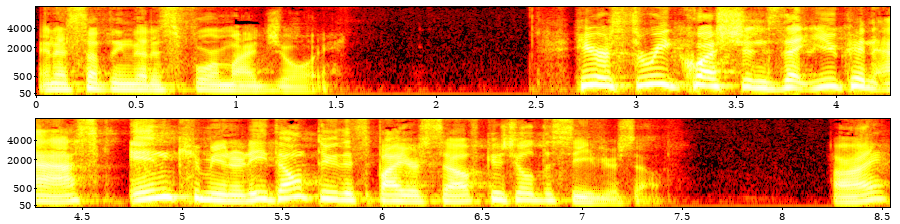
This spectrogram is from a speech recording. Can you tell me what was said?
and as something that is for my joy? Here are three questions that you can ask in community. Don't do this by yourself because you'll deceive yourself. All right?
